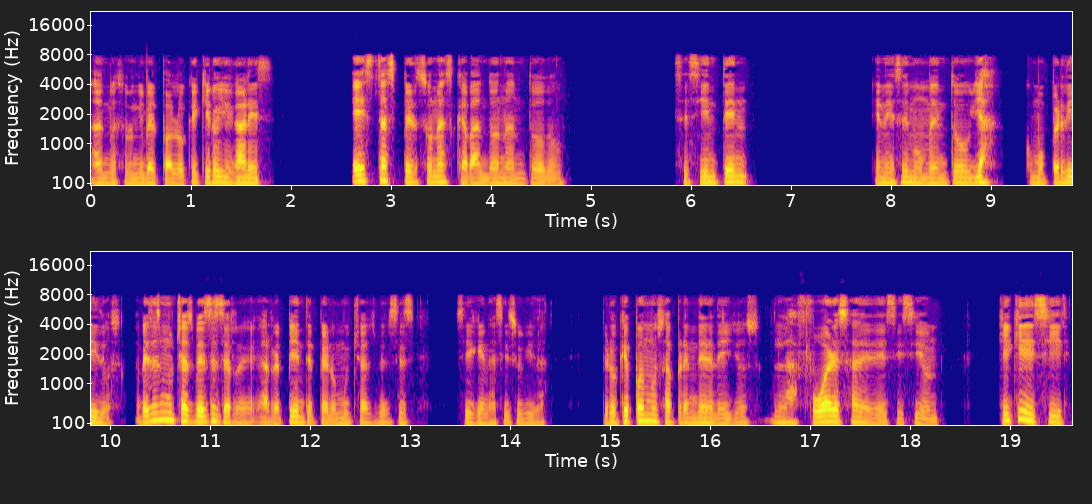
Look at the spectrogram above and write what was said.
a nuestro nivel, para lo que quiero llegar es, estas personas que abandonan todo, se sienten en ese momento ya, como perdidos. A veces, muchas veces se arrepienten, pero muchas veces siguen así su vida. Pero ¿qué podemos aprender de ellos? La fuerza de decisión. ¿Qué quiere decir?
